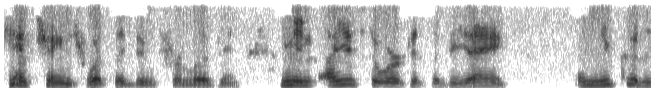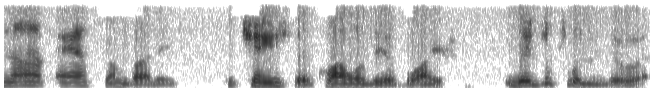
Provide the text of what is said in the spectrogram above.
can't change what they do for a living. I mean, I used to work at the VA, and you could not ask somebody to change their quality of life. They just wouldn't do it.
